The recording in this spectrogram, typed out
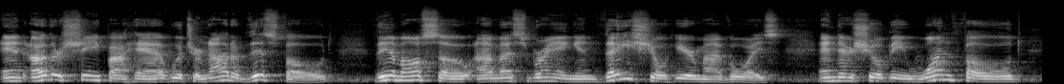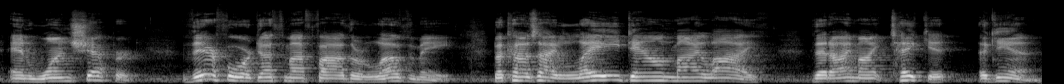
And other sheep I have, which are not of this fold, them also I must bring, and they shall hear my voice, and there shall be one fold and one shepherd. Therefore doth my Father love me, because I lay down my life that I might take it again.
